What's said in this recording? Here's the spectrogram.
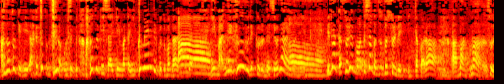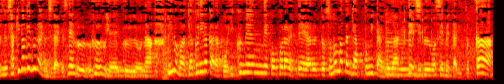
あの時にあちょっと違うごめんなさい。あの時最近またイクメンっていう言葉があるので今ね夫婦で来るんですよねああいうのあに。でなんかそれも私なんかずっと一人で行ったから、あまあまあそうですね先駆けぐらいの時代ですね夫夫婦で来るような。今は逆にだからこうイクメンでこう来られてやるとそのまたギャップみたいのがあって自分を責めたりとか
